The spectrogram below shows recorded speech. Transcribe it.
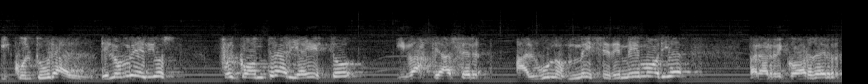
y cultural de los medios fue contraria a esto y baste hacer algunos meses de memoria para recordar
